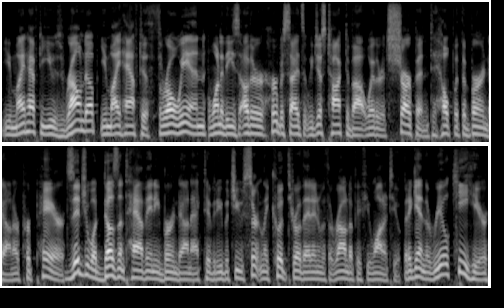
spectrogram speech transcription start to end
you might have to use Roundup. You might have to throw in one of these other herbicides that we just talked about, whether it's Sharpen to help with the burn down or Prepare. Zidua doesn't have any burn down activity, but you certainly could throw that in with a Roundup if you wanted to. But again, the real key here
